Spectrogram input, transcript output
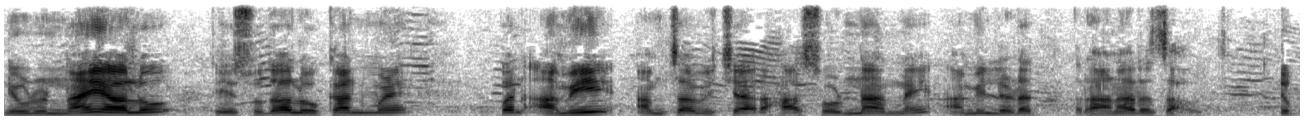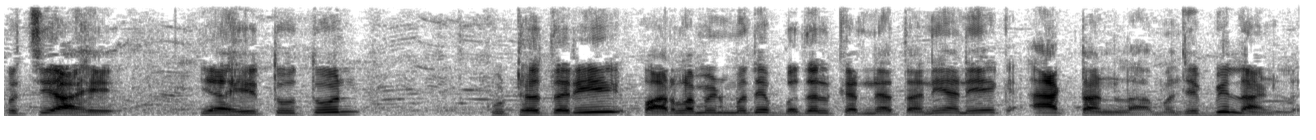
निवडून नाही आलो ते सुद्धा लोकांमुळे पण आम्ही आमचा विचार हा सोडणार नाही आम्ही लढत राहणारच आहोत. भाजपची आहे या हेतूतून कुठंतरी पार्लमेंटमध्ये बदल करण्यात आले आणि एक ॲक्ट आणला म्हणजे बिल आणलं.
